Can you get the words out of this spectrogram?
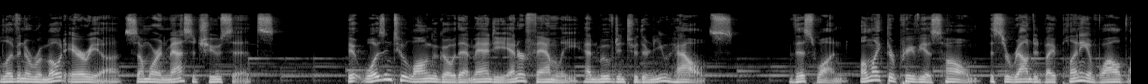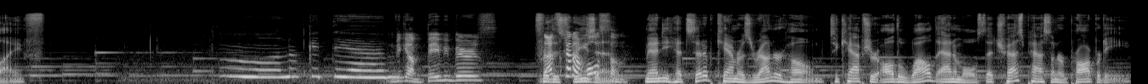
live in a remote area somewhere in Massachusetts. It wasn't too long ago that Mandy and her family had moved into their new house. This one, unlike their previous home, is surrounded by plenty of wildlife. Oh, look at them. We got baby bears. For That's this reason, wholesome. Mandy had set up cameras around her home to capture all the wild animals that trespass on her property.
